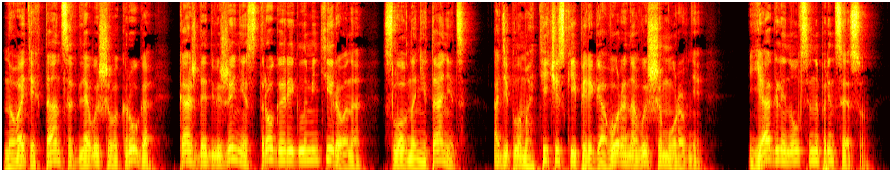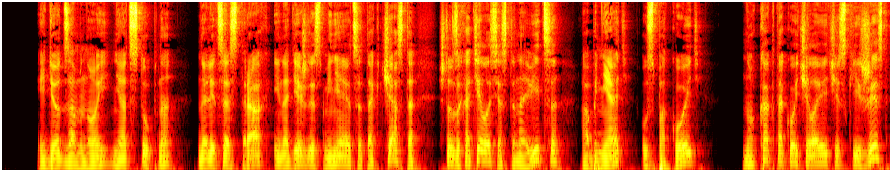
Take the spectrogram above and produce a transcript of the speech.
Но в этих танцах для высшего круга каждое движение строго регламентировано, словно не танец, а дипломатические переговоры на высшем уровне. Я оглянулся на принцессу. Идет за мной неотступно, на лице страх и надежда сменяются так часто, что захотелось остановиться, обнять, успокоить. Но как такой человеческий жест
